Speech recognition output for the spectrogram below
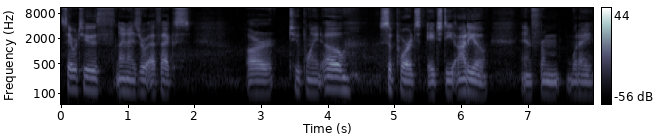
Sabertooth 990FX R2.0 supports HD audio. And from what I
